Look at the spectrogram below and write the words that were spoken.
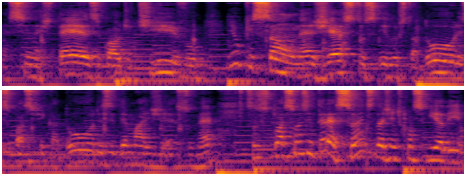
é, sinestésico, auditivo e o que são né, gestos ilustradores, pacificadores e demais gestos. Né? São situações interessantes da gente conseguir ali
